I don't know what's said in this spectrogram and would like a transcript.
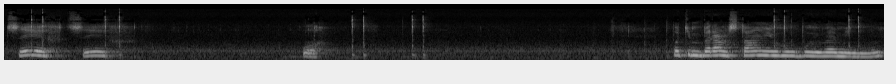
Цих, цих. О. Потім беремо, ставимо його в бойове меню.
